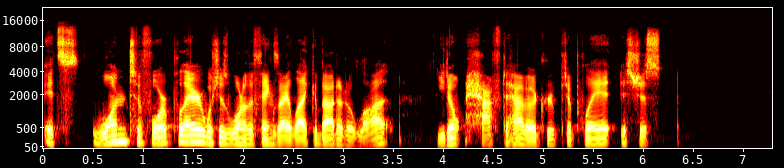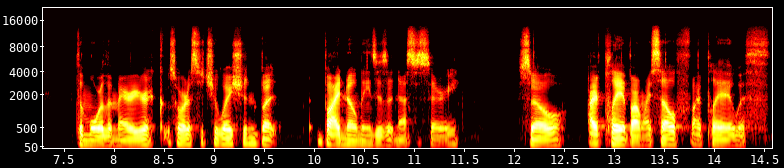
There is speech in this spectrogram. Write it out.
It's one to four player, which is one of the things I like about it a lot. You don't have to have a group to play it. It's just the more the merrier sort of situation, but by no means is it necessary. So I play it by myself. I play it with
